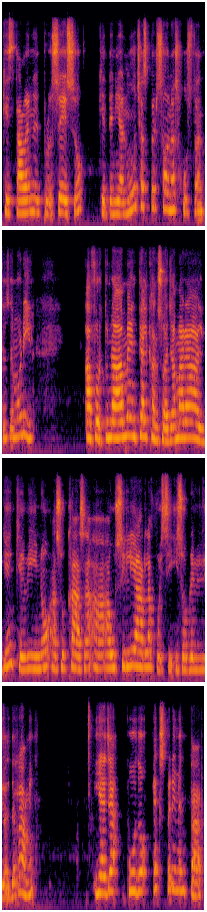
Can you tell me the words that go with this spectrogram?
que estaba en el proceso que tenían muchas personas justo antes de morir, Afortunadamente alcanzó a llamar a alguien que vino a su casa a auxiliarla, pues sí, y sobrevivió al derrame. Y ella pudo experimentar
